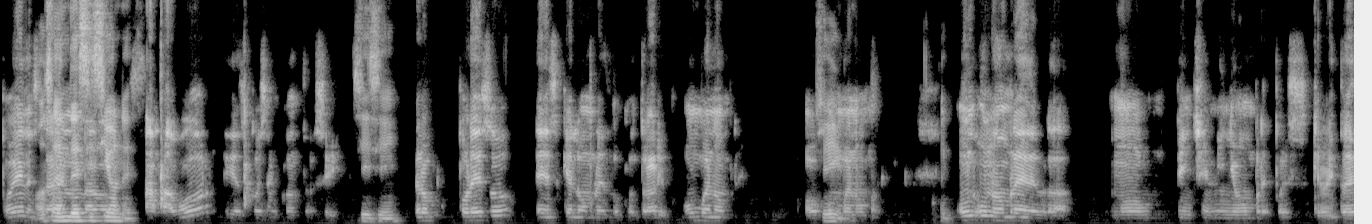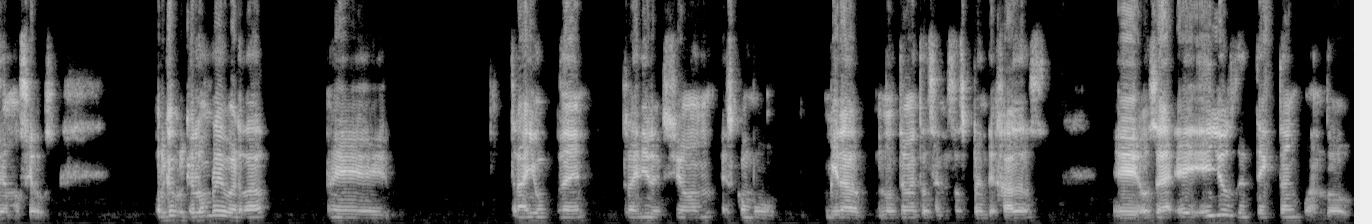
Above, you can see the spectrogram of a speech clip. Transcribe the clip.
pueden estar... O sea, en, decisiones. A favor y después en contra, sí. Sí, sí. Pero por eso es que el hombre es lo contrario, un buen hombre. O un buen hombre. Un, un hombre de verdad, no un pinche niño hombre, pues, que ahorita hay demasiados. ¿Por qué? Porque el hombre de verdad eh, trae orden, trae dirección, es como mira, no te metas en esas pendejadas. Eh, o sea, e, ellos detectan cuando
